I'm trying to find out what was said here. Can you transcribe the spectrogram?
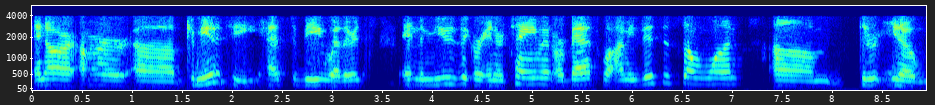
in our our uh, community has to be whether it's in the music or entertainment or basketball. I mean, this is someone um through you know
